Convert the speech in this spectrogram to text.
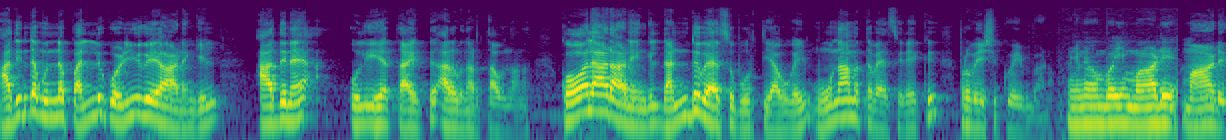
അതിന്റെ മുന്നേ പല്ല് കൊഴിയുകയാണെങ്കിൽ അതിനെ ഉലീഹത്തായിട്ട് അറിവ് നടത്താവുന്നതാണ്. കോലാടാണെങ്കിൽ രണ്ട് വയസ്സ് പൂർത്തിയാവുകയും മൂന്നാമത്തെ വയസ്സിലേക്ക് പ്രവേശിക്കുകയും വേണം. അങ്ങനെ ആകുമ്പോൾ ഈ മാട് മാട്.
